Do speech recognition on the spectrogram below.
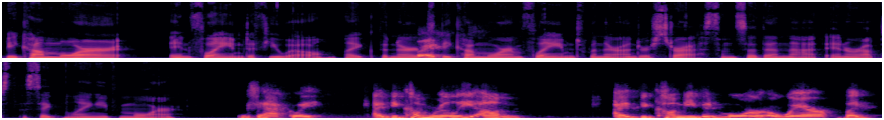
Become more inflamed, if you will. Like the nerves right. become more inflamed when they're under stress. And so then that interrupts the signaling even more. Exactly. I become really um I've become even more aware. Like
